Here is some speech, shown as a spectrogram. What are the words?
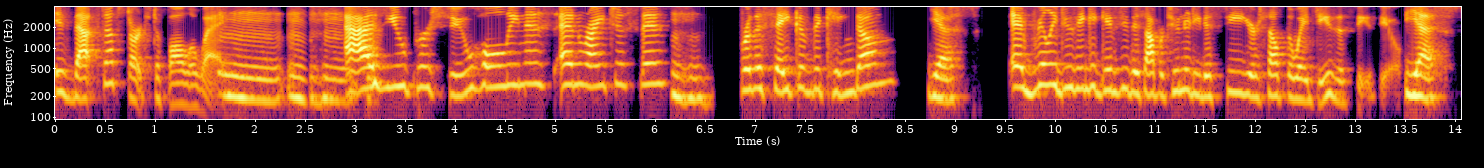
is that stuff starts to fall away. Mm, mhm. As you pursue holiness and righteousness Mhm. for the sake of the kingdom, yes I really do think it gives you this opportunity to see yourself the way Jesus sees you, yes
